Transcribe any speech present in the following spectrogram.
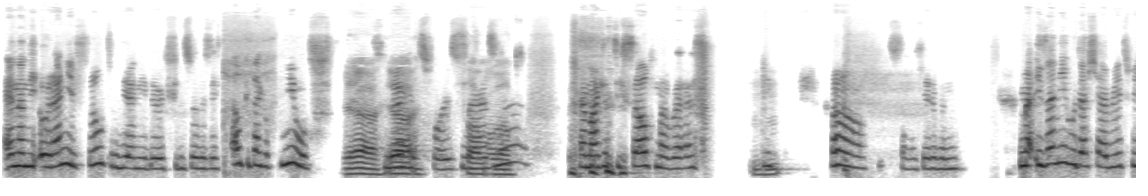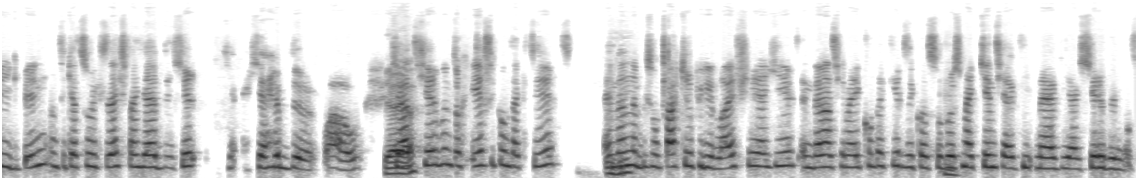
En dan die oranje filter die hij niet leuk vindt, zo gezegd. Elke dag opnieuw. Ja, Dat is ja. wel. hè. Hij maakt het zichzelf maar wijs. Mhm. Oh, stomme Gerben. Maar is dat niet hoe dat jij weet wie ik ben? Want ik had zo gezegd van, jij hebt de... Jij hebt de... Wauw. Ja, ja. had Gerben toch eerst gecontacteerd? En dan Mhm. heb ik zo'n paar keer op jullie live gereageerd. En dan had je mij gecontacteerd. Dus ik was zo, volgens mij kent jij mij via Gerben of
